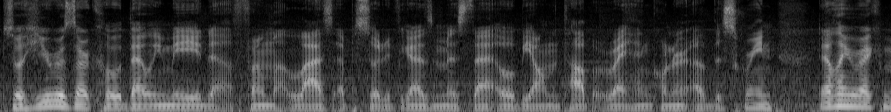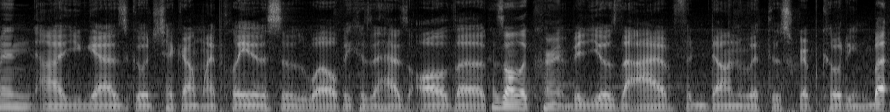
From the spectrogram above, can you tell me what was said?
So here is our code that we made uh, from last episode. If you guys missed that, it will be on the top right hand corner of the screen. Definitely recommend uh, you guys go check out my playlist as well because it has all the has all the current videos that I've done with the Skript coding. But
